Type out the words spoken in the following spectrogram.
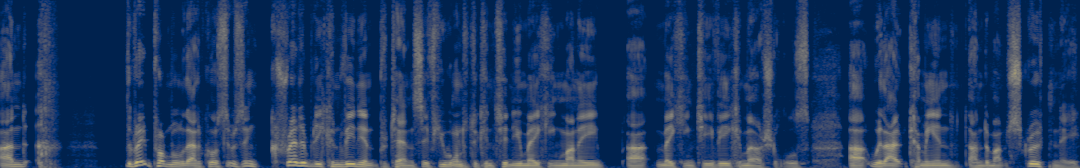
And the great problem with that, of course, it was an incredibly convenient pretense if you wanted to continue making money uh, making TV commercials uh, without coming in under much scrutiny.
